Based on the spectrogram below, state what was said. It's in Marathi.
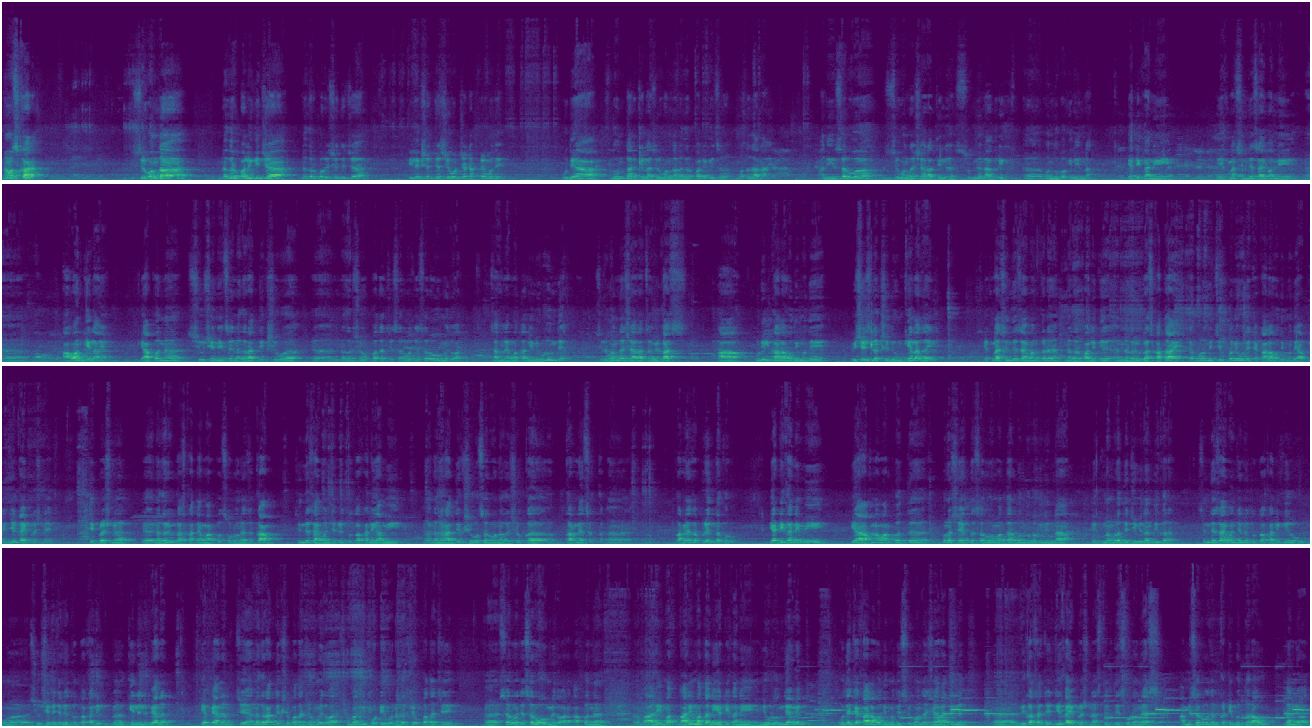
नमस्कार. श्रीगोंदा नगरपालिकेच्या नगर परिषदेच्या इलेक्शनच्या शेवटच्या टप्प्यामध्ये उद्या दोन तारखेला श्रीगोंदा नगरपालिकेचं मतदान आहे. आणि सर्व श्रीगोंदा शहरातील शून्य नागरिक बंधू भगिनींना या ठिकाणी एकनाथ शिंदे साहेबांनी आवाहन केलं आहे की आपण शिवसेनेचे नगराध्यक्ष व नगरसेवक पदाचे सर्वचे सर्व उमेदवार चांगल्या मताने निवडून द्या. श्रीगोंदा शहराचा विकास हा पुढील कालावधीमध्ये विशेष लक्ष देऊन केला जाईल. एकनाथ शिंदे साहेबांकडं नगरपालिके नगरविकास खातं आहे. त्यामुळं निश्चितपणे उद्याच्या कालावधीमध्ये आपले जे काही प्रश्न आहेत ते प्रश्न नगरविकास खात्यामार्फत सोडवण्याचं काम शिंदे साहेबांच्या नेतृत्वाखाली आम्ही नगराध्यक्ष व सर्व नगरसेवक करण्याचं क- करण्याचा प्रयत्न करू. या ठिकाणी मी या आपणामार्फत पुनश्च एकदा सर्व मतदार बंधू भगिनींना एक नम्रतेची विनंती करेन शिंदे साहेबांच्या नेतृत्वाखाली किंवा शिवसेनेच्या नेतृत्वाखाली केलेले पॅनल. या पॅनलच्या नगराध्यक्षपदाचे उमेदवार शुभांगी पोटे व नगरसेवक पदाचे सर्वचे सर्व उमेदवार आपण भारी मत भारी मताने या ठिकाणी निवडून द्यावेत. उद्याच्या कालावधीमध्ये श्रीगोंदा शहरातील विकासाचे जे काही प्रश्न असतील ते सोडवण्यास आम्ही सर्वजण कटिबद्ध राहू. धन्यवाद.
